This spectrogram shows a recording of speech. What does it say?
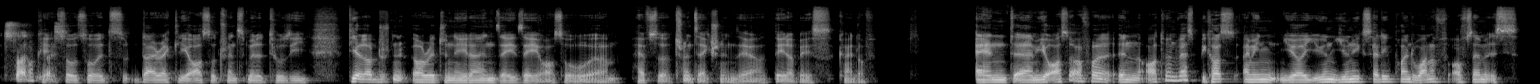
it's not. Okay, so so it's directly also transmitted to the deal origin originator, and they they also um, have the transaction in their database, kind of. And um, you also offer an auto invest because I mean your unique selling point. One of, of them is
